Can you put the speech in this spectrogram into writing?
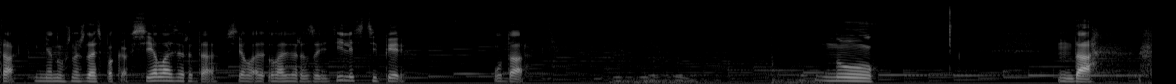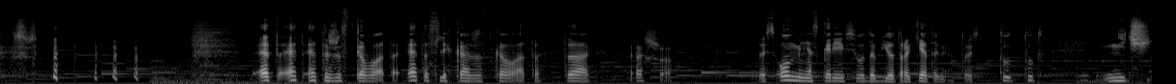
Так, мне нужно ждать, пока все лазеры, да, все лазеры зарядились. Теперь удар. Ну, да. это, это, это жестковато. Это слегка жестковато. Так, хорошо. То есть он меня, скорее всего, добьет ракетами. То есть тут, тут нич...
